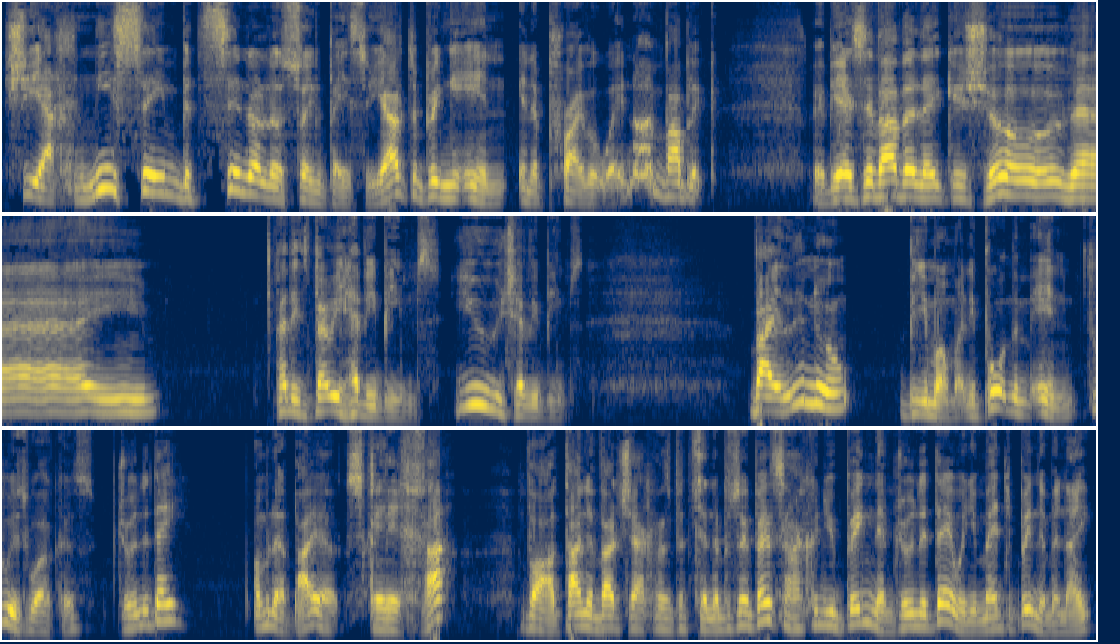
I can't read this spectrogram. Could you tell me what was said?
shiachnisem betzina l'soil beis. you have to bring it in in a private way, not in public. Had these very heavy beams, huge heavy beams. Vailinu bimom, and he brought them in through his workers during the day. How can you bring them during the day when you're meant to bring them at night?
